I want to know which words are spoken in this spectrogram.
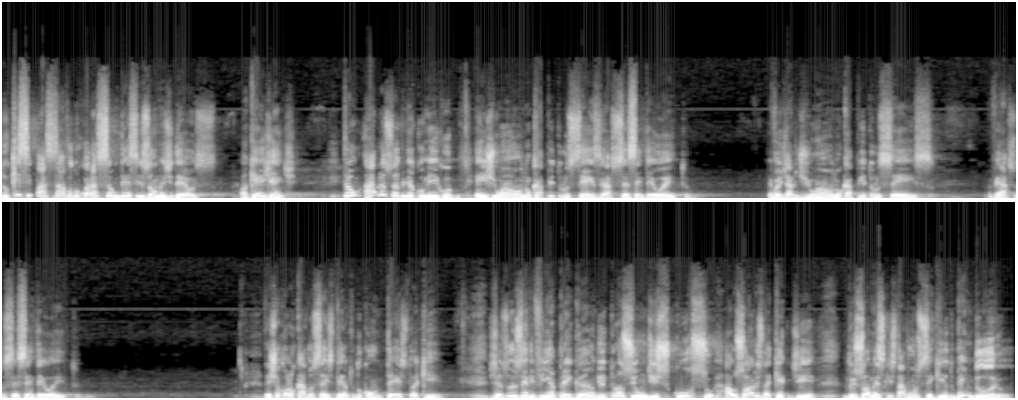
do que se passava no coração desses homens de Deus. Ok, gente? Então, abra sua Bíblia comigo em João, no capítulo 6, verso 68. Evangelho de João, no capítulo 6, verso 68. Deixa eu colocar vocês dentro do contexto aqui. Jesus ele vinha pregando e trouxe um discurso aos olhos daquele, de, dos homens que estavam seguindo bem duro.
